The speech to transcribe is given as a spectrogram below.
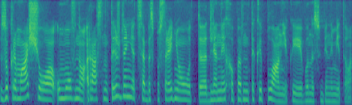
Зокрема, що умовно раз на тиждень це безпосередньо от е, для них певний такий план, який вони собі намітили.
